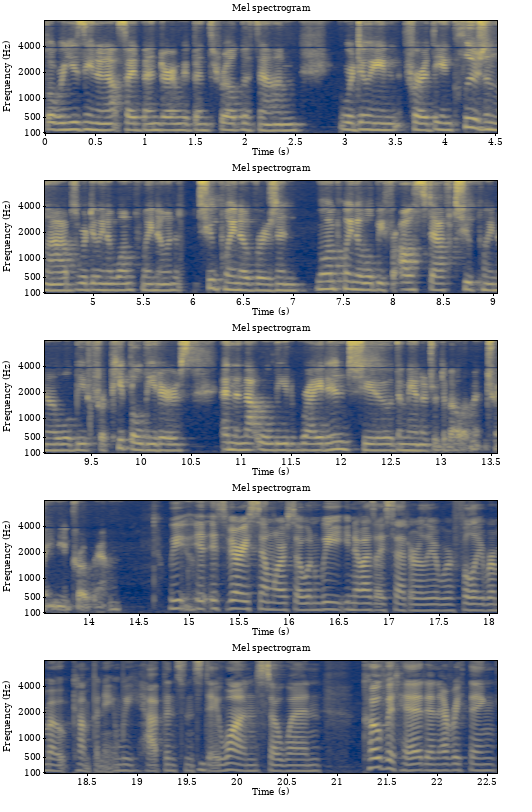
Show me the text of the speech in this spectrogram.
but we're using an outside vendor and we've been thrilled with them. We're doing for the inclusion labs we're doing a 1.0 and a 2.0 version. 1.0 will be for all staff 2.0 will be for people leaders and then that will lead right into the manager development training program we yeah. it's very similar. So when we, you know, as I said earlier, we're a fully remote company, and we have been since mm-hmm. day one. So when COVID hit and everything,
